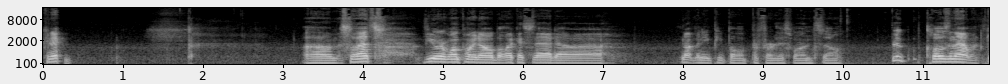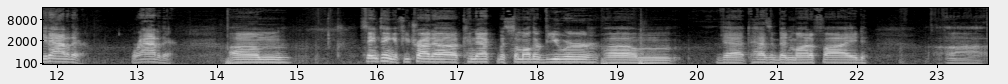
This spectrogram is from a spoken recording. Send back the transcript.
connected. Um, so that's viewer 1.0, but like I said, uh, not many people prefer this one, so bloop, closing that one. Get out of there. We're out of there. Um, same thing, if you try to connect with some other viewer um, that hasn't been modified, uh,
